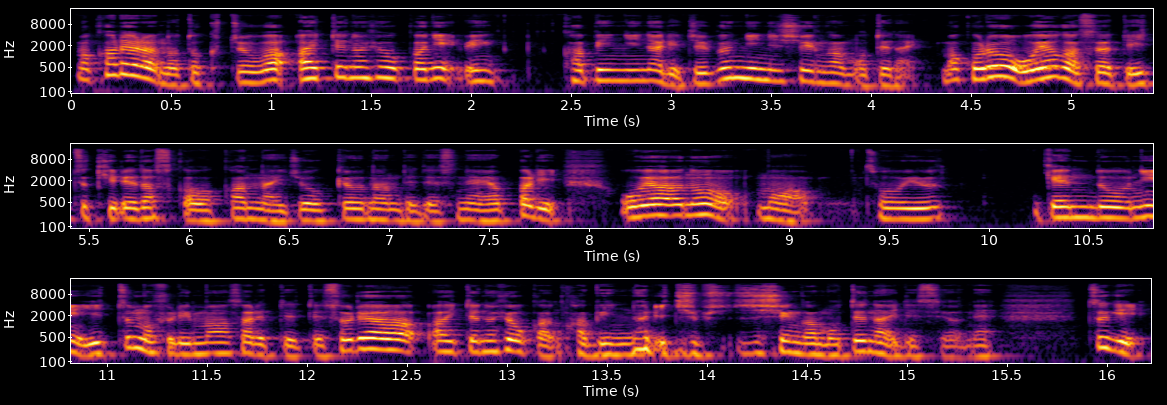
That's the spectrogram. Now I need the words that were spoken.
まあ、彼らの特徴は相手の評価に過敏になり自分に自信が持てない、まあ、これは親がそうやっていつ切れ出すか分かんない状況なんでですねやっぱり親のまあそういう言動にいつも振り回されててそりゃ相手の評価の過敏になり自信が持てないですよね。次、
